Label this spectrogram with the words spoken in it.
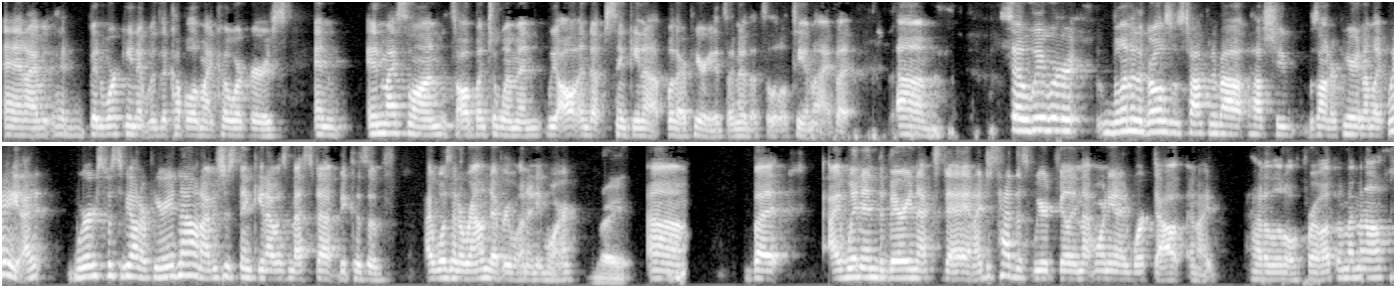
and I had been working it with a couple of my coworkers. And in my salon, it's all a bunch of women. We all end up syncing up with our periods. I know that's a little TMI, but um, so we were. One of the girls was talking about how she was on her period. And I'm like, wait, I we're supposed to be on our period now. And I was just thinking I was messed up because of I wasn't around everyone anymore. Right. Um, but I went in the very next day and I just had this weird feeling that morning. I'd worked out and I had a little throw up in my mouth.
